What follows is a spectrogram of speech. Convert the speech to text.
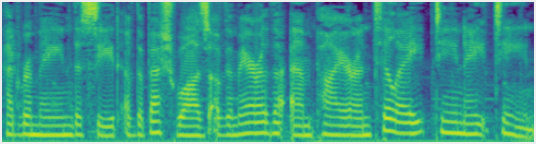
had remained the seat of the Peshwas of the Maratha Empire until 1818.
